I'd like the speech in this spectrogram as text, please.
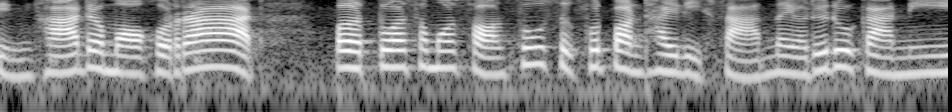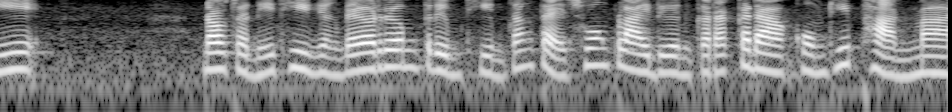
สินค้าเดอะมอลล์โคราช เปิดตัวสโมสรสู้ศึกฟุตบอลไทยลีก 3 ในฤดูกาลนี้ นอกจากนี้ทีมยังได้เริ่มเตรียมทีมตั้งแต่ช่วงปลายเดือนกรกฎาคมที่ผ่านมา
